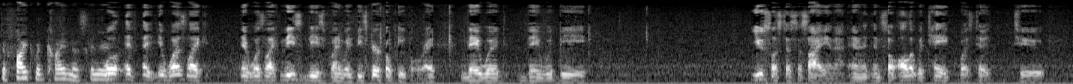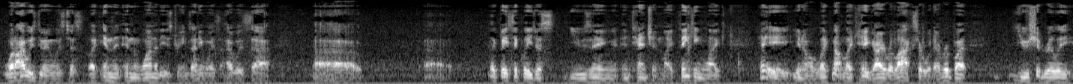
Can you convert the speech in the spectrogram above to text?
to fight with kindness. Can you? Well, it, it, it was like it was like these these anyway these fearful people, right? They would they would be useless to society in that, and and so all it would take was to to what I was doing was just like in the in one of these dreams, anyways. I was uh, uh, uh, like basically just using intention, like thinking like, hey, you know, like not like hey guy, relax or whatever, but you should really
